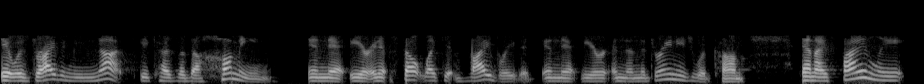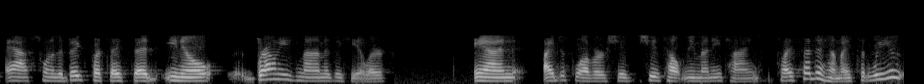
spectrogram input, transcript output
it was driving me nuts because of the humming in that ear and it felt like it vibrated in that ear and then the drainage would come. And I finally asked one of the Bigfoots, I said, you know, Brownie's mom is a healer and I just love her. She's she's helped me many times. So I said to him, I said, Will you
